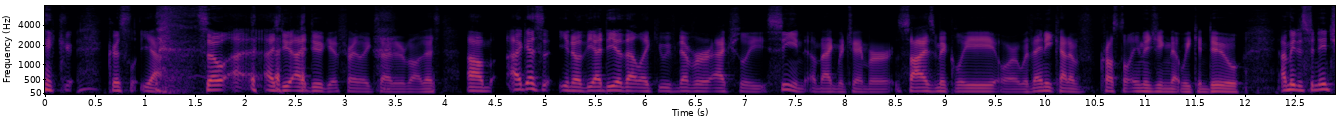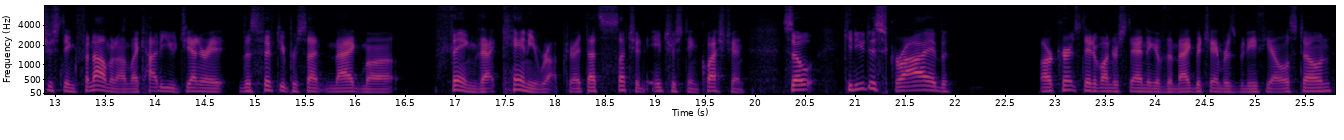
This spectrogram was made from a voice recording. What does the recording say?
Chris, yeah. So I, I, do, I do get fairly excited about this. Um, I guess you know the idea that like we've never actually seen a magma chamber seismically or with any kind of crustal imaging that we can do. I mean, it's an interesting phenomenon. Like, how do you generate this fifty percent magma thing that can erupt? Right. That's such an interesting question. So, can you describe our current state of understanding of the magma chambers beneath Yellowstone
